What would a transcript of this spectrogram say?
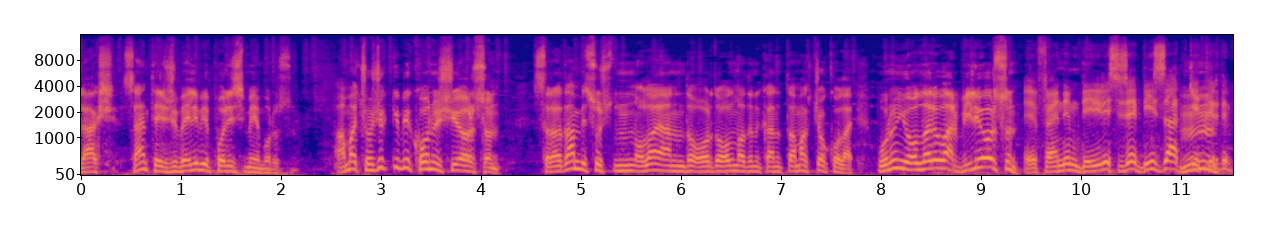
Lakş, sen tecrübeli bir polis memurusun. Ama çocuk gibi konuşuyorsun. Sıradan bir suçlunun olay anında orada olmadığını kanıtlamak çok kolay. Bunun yolları var biliyorsun. Efendim delili size bizzat getirdim.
